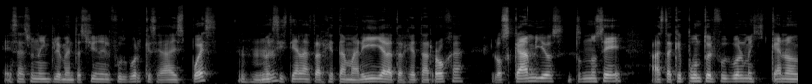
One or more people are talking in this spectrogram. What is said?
esa es una implementación en el fútbol que se da después. No existían la tarjeta amarilla, la tarjeta roja, los cambios. Entonces no sé hasta qué punto el fútbol mexicano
